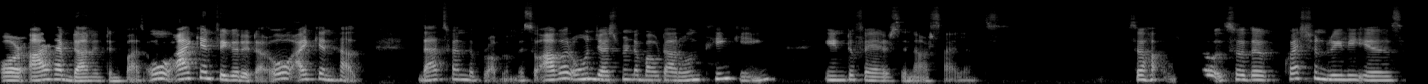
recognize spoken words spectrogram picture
Or i have done it in past. Oh i can figure it out. Oh i can help. That's when the problem is. So our own judgment about our own thinking interferes in our silence. So how, so, so the question really is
